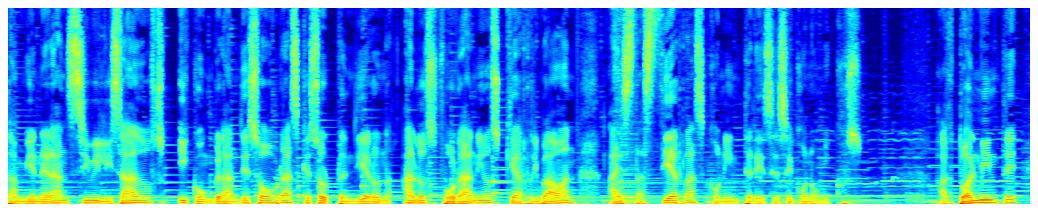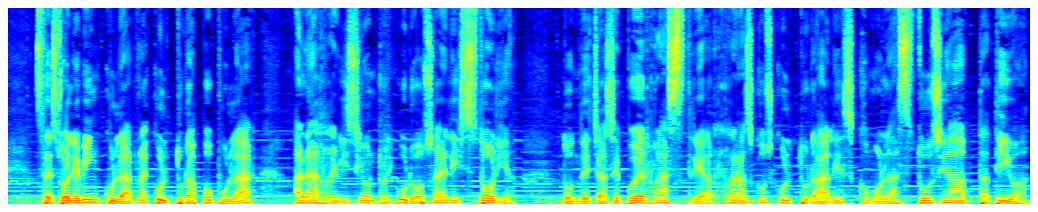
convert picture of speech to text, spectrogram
también eran civilizados y con grandes obras que sorprendieron a los foráneos que arribaban a estas tierras con intereses económicos. Actualmente se suele vincular la cultura popular a la revisión rigurosa de la historia, donde ya se puede rastrear rasgos culturales como la astucia adaptativa,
